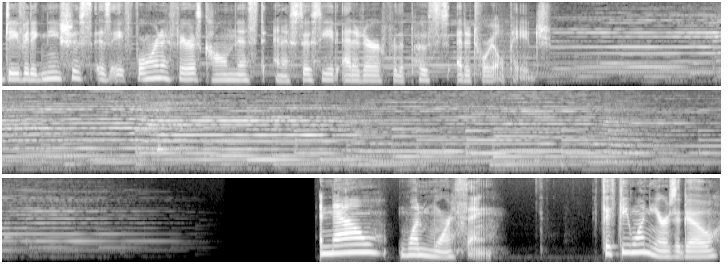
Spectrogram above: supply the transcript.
David Ignatius is a foreign affairs columnist and associate editor for the Post's editorial page. And now, one more thing. 51 years ago,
